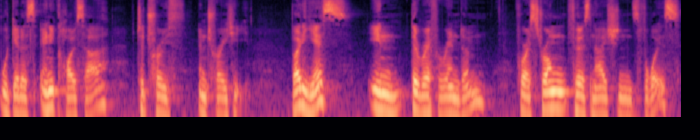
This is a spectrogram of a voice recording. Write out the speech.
would get us any closer to truth and treaty. Voting yes in the referendum for a strong First Nations voice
